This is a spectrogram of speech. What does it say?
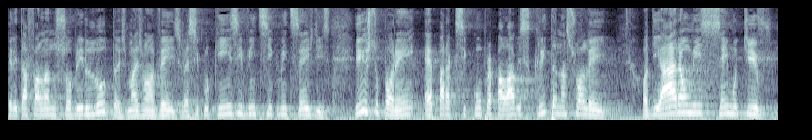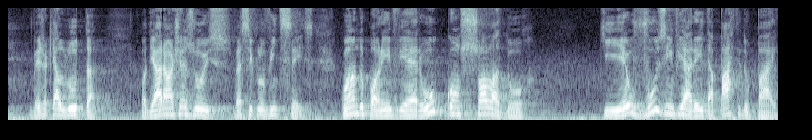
ele está falando sobre lutas mais uma vez. Versículo 15, 25 e 26 diz: Isto, porém, é para que se cumpra a palavra escrita na sua lei. Odiaram-me sem motivo. Veja que a luta. Odiaram a Jesus. Versículo 26. Quando, porém, vier o Consolador, que eu vos enviarei da parte do Pai,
